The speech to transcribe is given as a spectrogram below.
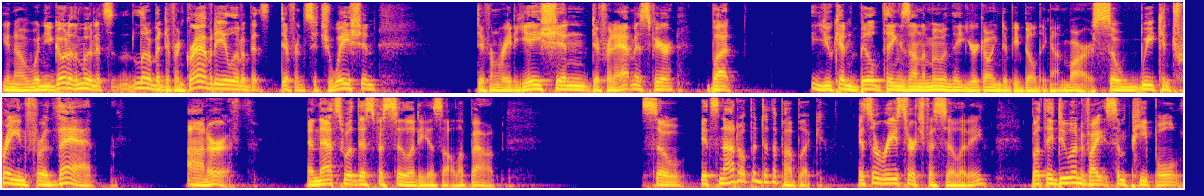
You know, when you go to the moon, it's a little bit different gravity, a little bit different situation, different radiation, different atmosphere, but you can build things on the moon that you're going to be building on Mars. So we can train for that on Earth. And that's what this facility is all about. So it's not open to the public. It's a research facility, but they do invite some people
